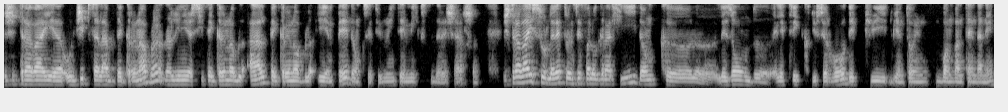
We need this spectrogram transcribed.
Je travaille au GIPSA Lab de Grenoble, dans l'université Grenoble-Alpes et Grenoble-IMP, donc c'est une unité mixte de recherche. Je travaille sur l'électroencéphalographie, donc euh, les ondes électriques du cerveau, depuis bientôt une bonne vingtaine d'années.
